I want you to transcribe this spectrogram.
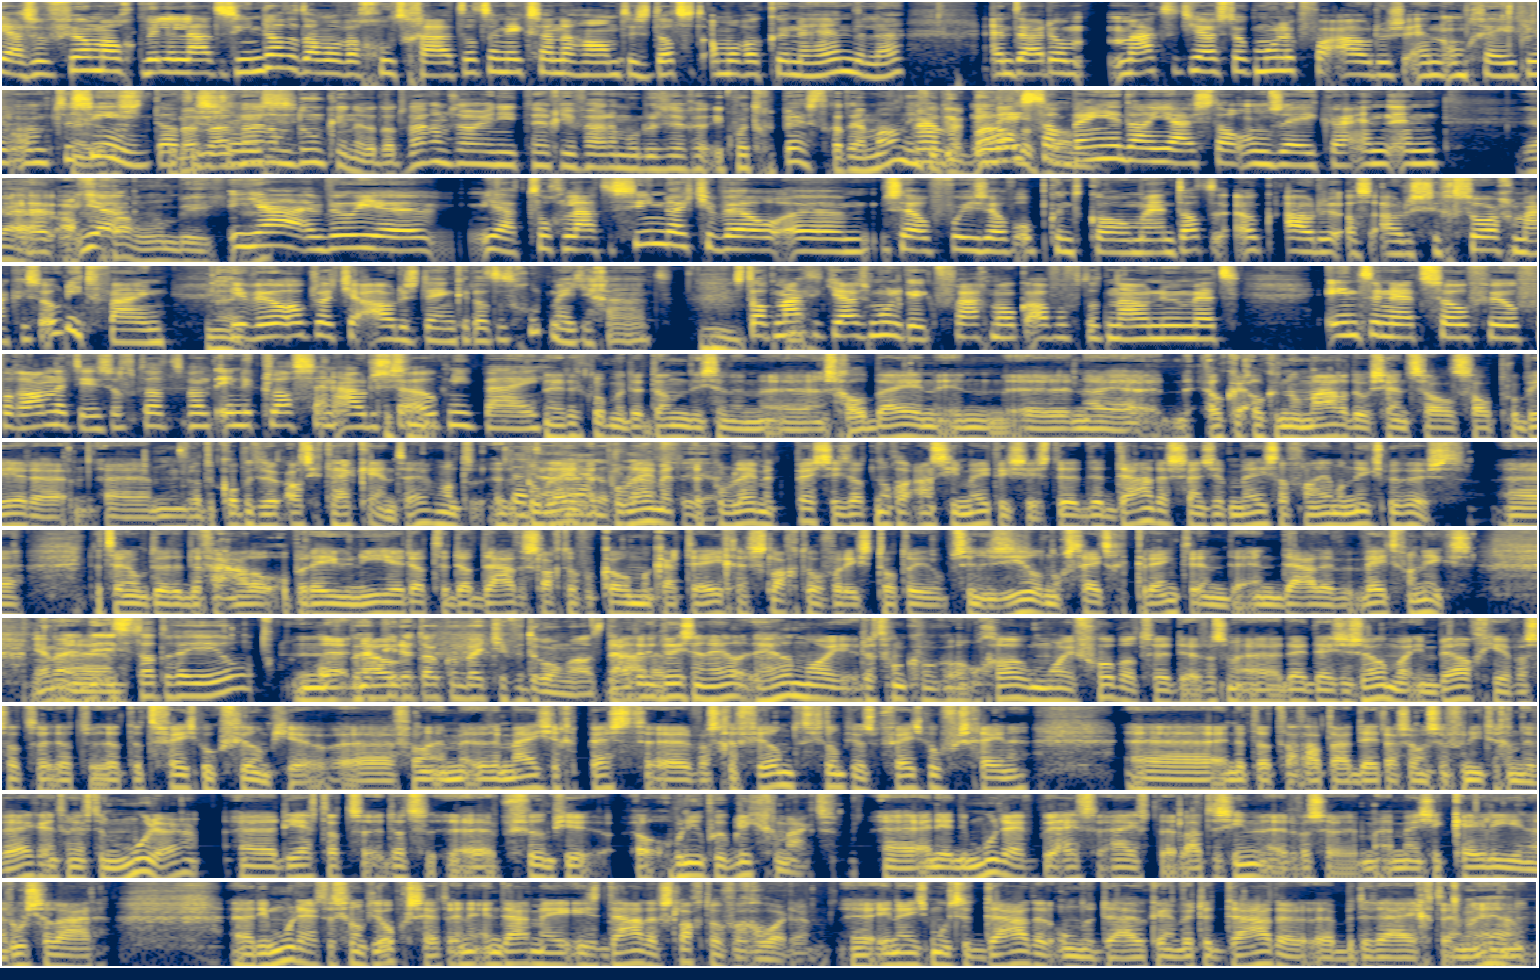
ja, zoveel mogelijk willen laten zien dat het allemaal wel goed gaat. Dat er niks aan de hand is, dat ze het allemaal wel kunnen handelen. En daardoor maakt het juist ook moeilijk voor ouders en omgeving om te zien. dat maar, maar steeds- waarom doen kinderen dat? Waarom zou je niet tegen je vader en moeder zeggen... ik word gepest, gaat helemaal niet Nou, goed, ik baal meestal ervan. ben je dan juist al onzeker. En, en, Ja, afgangen een beetje. Ja, en wil je ja, toch laten zien dat je wel ehm, zelf voor jezelf op kunt komen. En dat ook ouders, als ouders zich zorgen maken is ook niet fijn. Nee. Je wil ook dat je ouders denken dat het goed met je gaat. Hmm. Dus dat maakt het juist moeilijk. Ik vraag me ook af of dat nou nu met internet zoveel veranderd is. Of dat, want in de klas zijn ouders er ook niet bij. Nee, dat klopt. Maar dan is er een, eh, een school bij. En, en eh, nou ja, elke, elke normale docent zal, zal proberen... eh wat de komt natuurlijk als hij het herkent. Hè? Want het, Dat- probleem, ja. het, probleem met, laatste, het probleem met pest is dat het nogal asymmetrisch is. De, de daders zijn zich meestal van helemaal niks bewust. Eh, dat zijn ook de, de verhalen op reunieën. Dat, dat dader en slachtoffer komen elkaar tegen. Slachtoffer is tot op zijn ziel nog steeds gekrenkt. En, en dader weet van niks. Ja, maar is dat reëel? Of nee, heb nou- je dat ook een beetje verdrongen als Nou, er, dader? er is een heel, heel mooi, dat vond ik ook een ongelooflijk mooi voorbeeld. Eh, Dat was, eh, de- deze zomer in België was dat, eh, dat, dat, dat Facebook-filmpje van een, een meisje gepest. eh, was gefilmd, het filmpje was op Facebook verschenen. En dat, dat, dat had daar, deed daar zo'n vernietigende werk. En toen heeft een moeder, die heeft dat, dat filmpje opnieuw publiek gemaakt. En die, die moeder heeft, heeft, heeft laten zien, dat was een meisje Kelly in Roeselare. Die moeder heeft het filmpje opgezet en, en daarmee is dader slachtoffer geworden. Ineens moest de dader onderduiken en werd de dader bedreigd. En, Oh ja.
